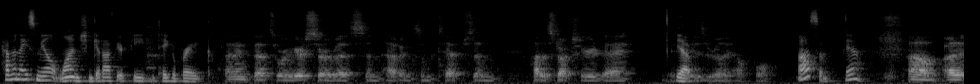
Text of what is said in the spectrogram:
have a nice meal at lunch and get off your feet and take a break. I think that's where your service and having some tips and how to structure your day Yep. is really helpful. Awesome. Yeah. Um, are they,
